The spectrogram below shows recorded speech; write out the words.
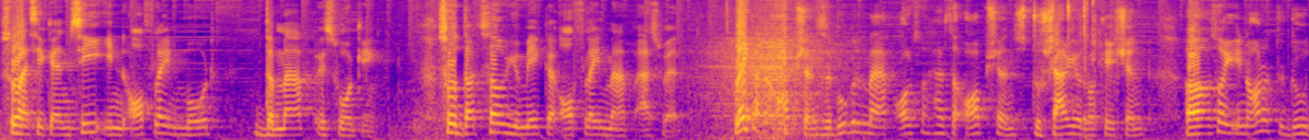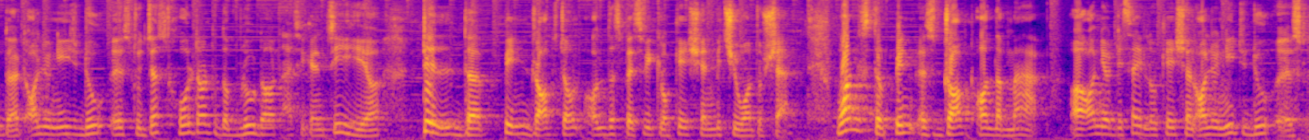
so as you can see in offline mode the map is working. So that's how you make an offline map as well like other options. The google map also has the options to share your location. Uh, so in order to do that all you need to do is to just hold on to the blue dot as you can see here till the pin drops down on the specific location which you want to share. Once the pin is dropped on the map uh, on your desired location all you need to do is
